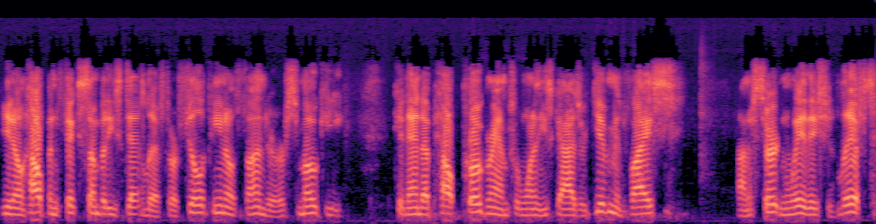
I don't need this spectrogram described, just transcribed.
you know, helping fix somebody's deadlift or Filipino Thunder or Smokey could end up help program for one of these guys or give them advice on a certain way they should lift.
